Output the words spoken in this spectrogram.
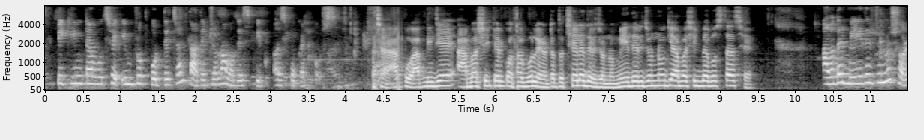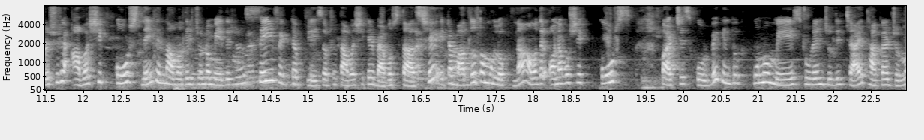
স্পিকিংটা হচ্ছে ইমপ্রুভ করতে চান, তাদের জন্য আমাদের স্পোকেন কোর্স আচ্ছা আপু আপনি যে আবাসিকের কথা বলেন ওটা তো ছেলেদের জন্য। মেয়েদের জন্য কি আবাসিক ব্যবস্থা আছে? আমাদের মেয়েদের জন্য সরাসরি আবাসিক কোর্স নেই কিন্তু আমাদের জন্য মেয়েদের জন্য সেফ একটা প্লেস অর্থাৎ আবাসিকের ব্যবস্থা আছে। এটা বাধ্যতামূলক না আমাদের অনাবশ্যক কোর্স পারচেস করবে কিন্তু কোনো মেয়ে স্টুডেন্ট যদি চায় থাকার জন্য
